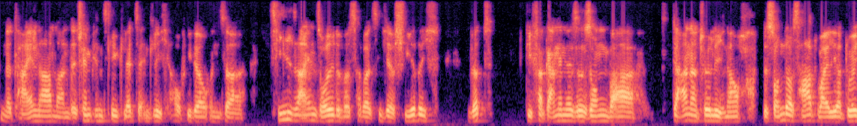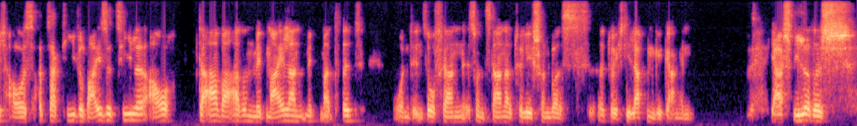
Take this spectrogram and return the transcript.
eine Teilnahme an der Champions League letztendlich auch wieder unser Ziel sein sollte, was aber sicher schwierig wird. Die vergangene Saison war da natürlich noch besonders hart, weil ja durchaus attraktive Reiseziele auch da waren mit Mailand, mit Madrid. Und insofern ist uns da natürlich schon was äh, durch die Lappen gegangen. Ja, spielerisch,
